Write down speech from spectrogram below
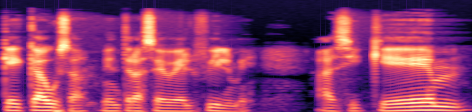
que causa mientras se ve el filme. Así que mm,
